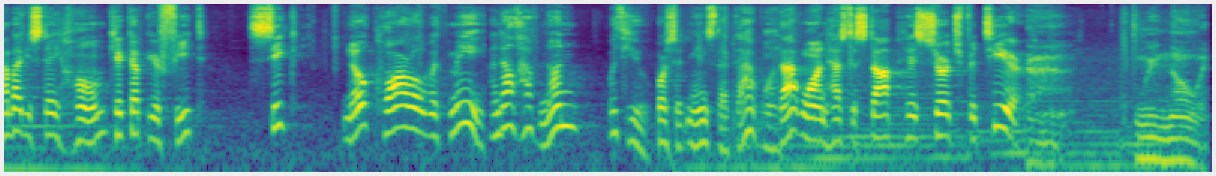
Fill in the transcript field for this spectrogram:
How about you stay home, kick up your feet, seek no quarrel with me, and I'll have none with you. Of course, it means that that one, that one has to stop his search for Tyr. Uh, we know what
